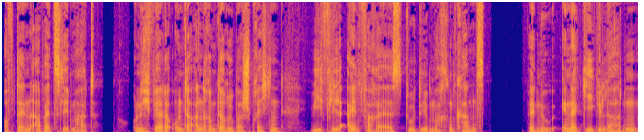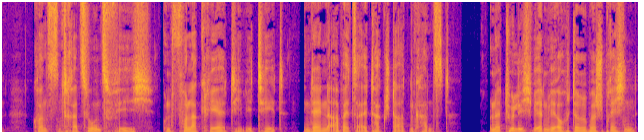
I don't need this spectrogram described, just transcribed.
auf dein Arbeitsleben hat. Und ich werde unter anderem darüber sprechen, wie viel einfacher es du dir machen kannst, wenn du energiegeladen, konzentrationsfähig und voller Kreativität in deinen Arbeitsalltag starten kannst. Und natürlich werden wir auch darüber sprechen,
